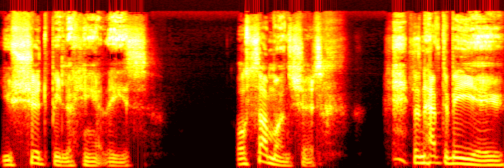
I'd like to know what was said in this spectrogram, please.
You should be looking at these, or someone should. it doesn't have to be you.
